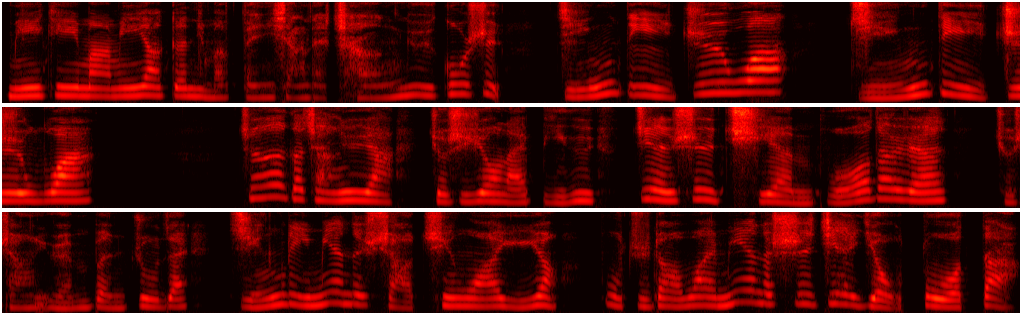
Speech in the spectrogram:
Miki 妈咪要跟你们分享的成语故事——井底之蛙。井底之蛙这个成语啊，就是用来比喻见识浅薄的人。就像原本住在井里面的小青蛙一样，不知道外面的世界有多大。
